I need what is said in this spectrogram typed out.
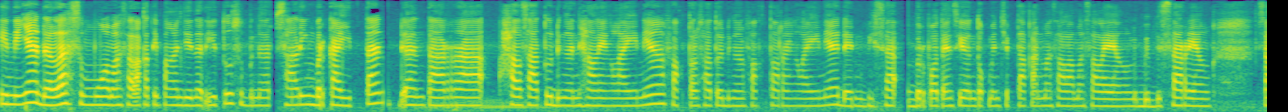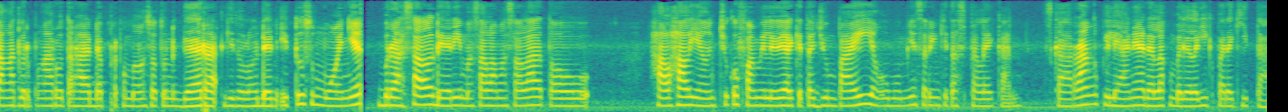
intinya adalah semua masalah ketimpangan gender itu sebenarnya saling berkaitan antara hal satu dengan hal yang lainnya faktor satu dengan faktor yang lainnya dan bisa berpotensi untuk menciptakan masalah-masalah yang lebih besar yang sangat berpengaruh terhadap perkembangan suatu negara gitu loh. Dan itu semuanya berasal dari masalah-masalah atau hal-hal yang cukup familiar kita jumpai yang umumnya sering kita sepelekan. Sekarang pilihannya adalah kembali lagi kepada kita,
